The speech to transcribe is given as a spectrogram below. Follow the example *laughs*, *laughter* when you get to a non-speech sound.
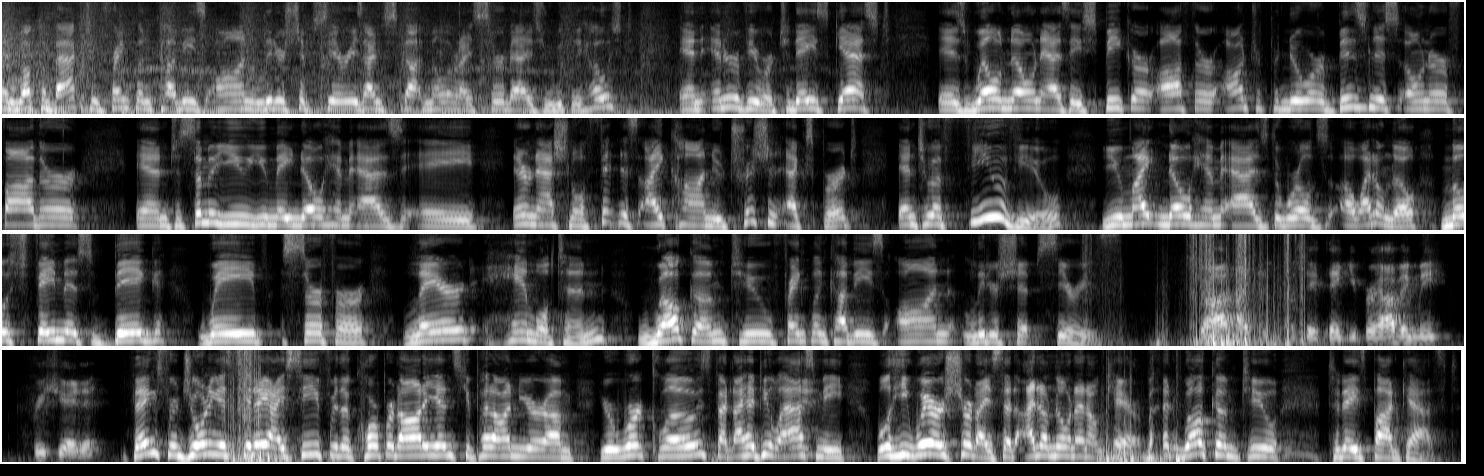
and welcome back to Franklin Covey's On Leadership Series. I'm Scott Miller, and I serve as your weekly host and interviewer. Today's guest is well known as a speaker, author, entrepreneur, business owner, father, and to some of you, you may know him as a international fitness icon, nutrition expert, and to a few of you, you might know him as the world's, oh, I don't know, most famous big wave surfer, Laird Hamilton. Welcome to Franklin Covey's On Leadership series. Scott, I just want to say thank you for having me. Appreciate it. Thanks for joining us today. I see for the corporate audience, you put on your um, your work clothes. In fact, I had people ask me, "Will he wear a shirt?" I said, "I don't know and I don't care." *laughs* But welcome to today's podcast.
